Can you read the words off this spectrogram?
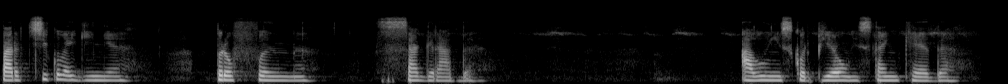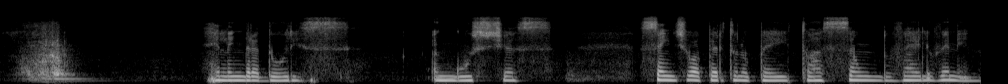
partícula ígnea, profana, sagrada. A lua em escorpião está em queda. Relembra dores, angústias, sente o aperto no peito, a ação do velho veneno.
